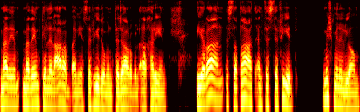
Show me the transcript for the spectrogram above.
ماذا ماذا يمكن للعرب أن يستفيدوا من تجارب الآخرين إيران استطاعت أن تستفيد مش من اليوم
